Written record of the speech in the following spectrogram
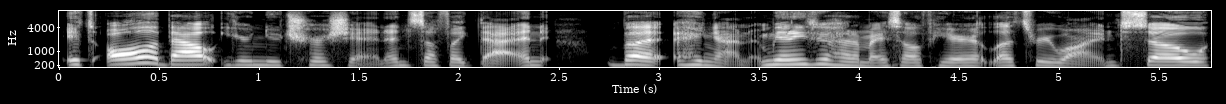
it's all about your nutrition and stuff like that. And but hang on, I'm getting too ahead of myself here. Let's rewind. So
